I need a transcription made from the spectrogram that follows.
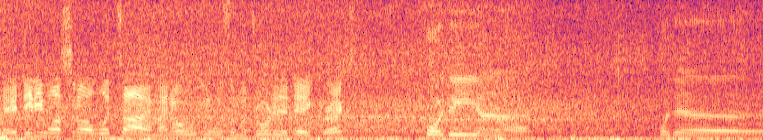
Hey, Didi wants to know what time. I know it was the majority of the day, correct? For the uh, for the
